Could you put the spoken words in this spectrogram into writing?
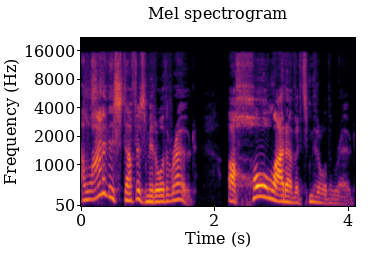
a lot of this stuff is middle of the road. A whole lot of it's middle of the road.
